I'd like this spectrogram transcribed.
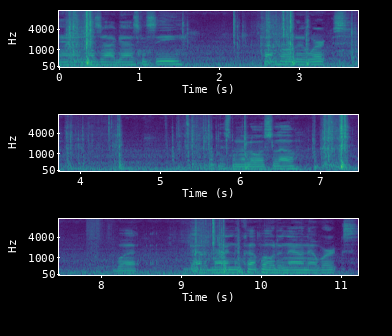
And as y'all guys can see, cup holder works. This one a little slow, but got a brand new cup holder now and that works.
